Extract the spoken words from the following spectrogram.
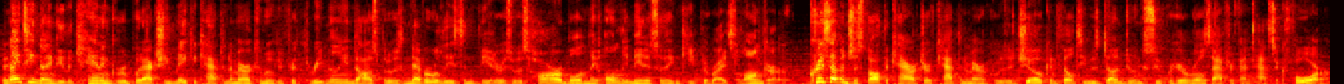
In 1990, the Cannon Group would actually make a Captain America movie for $3 million, but it was never released in theaters, it was horrible, and they only made it so they can keep the rights longer. Chris Evans just thought the character of Captain America was a joke and felt he was done doing superhero roles after Fantastic Four.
